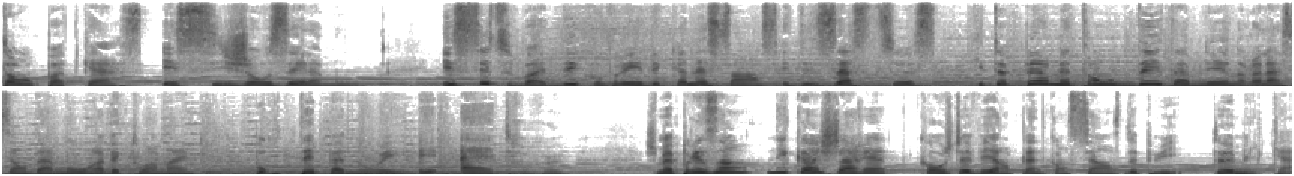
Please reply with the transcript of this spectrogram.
ton podcast Et si j'osais l'amour? Ici, tu vas découvrir des connaissances et des astuces qui te permettront d'établir une relation d'amour avec toi-même pour t'épanouir et être heureux. Je me présente Nicole Charrette, coach de vie en pleine conscience depuis 2004.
